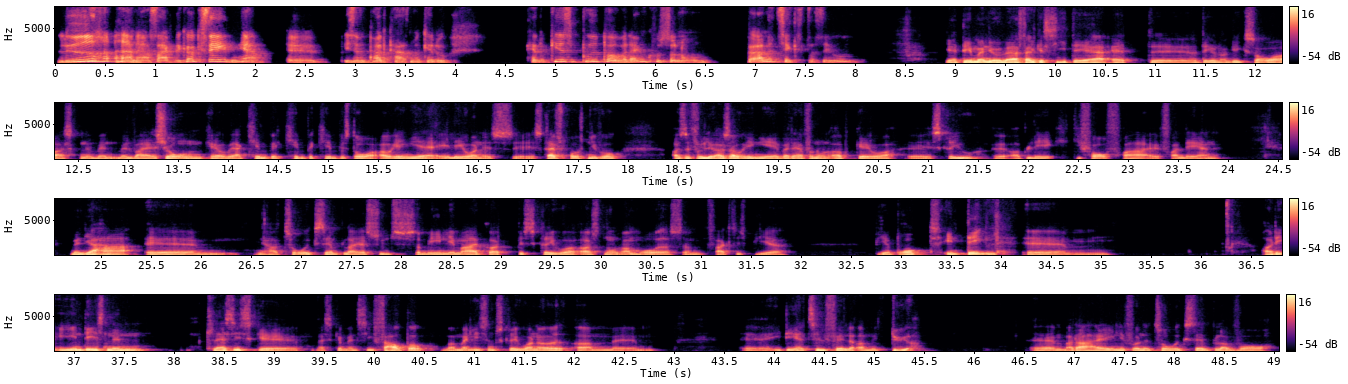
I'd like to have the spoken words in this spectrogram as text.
lyde, han har sagt. Vi kan jo ikke se den her øh, i sådan en podcast, men kan du, kan du give os et bud på, hvordan kunne sådan nogle børnetekster se ud? Ja, det man jo i hvert fald kan sige, det er, at øh, det er jo nok ikke så overraskende, men, men variationen kan jo være kæmpe, kæmpe, kæmpe stor, afhængig af elevernes øh, skriftsprogsniveau, og selvfølgelig også afhængig af, hvad det er for nogle opgaver, øh, skriveoplæg, de får fra, øh, fra lærerne. Men jeg har, øh, jeg har to eksempler, jeg synes, som egentlig meget godt beskriver også nogle områder, som faktisk bliver, bliver brugt en del. Øh, og det ene, det er sådan en klassisk, øh, hvad skal man sige, fagbog, hvor man ligesom skriver noget om, øh, øh, i det her tilfælde, om et dyr. Øh, og der har jeg egentlig fundet to eksempler, hvor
